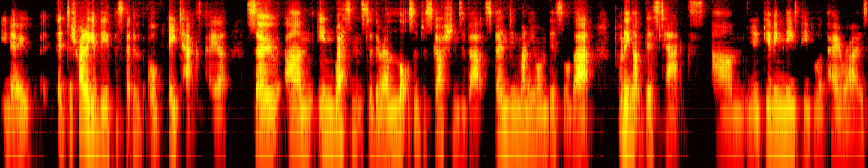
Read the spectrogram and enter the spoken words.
you know, uh, to try to give the perspective of a taxpayer. So um, in Westminster, there are lots of discussions about spending money on this or that, putting up this tax, um, you know, giving these people a pay rise.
